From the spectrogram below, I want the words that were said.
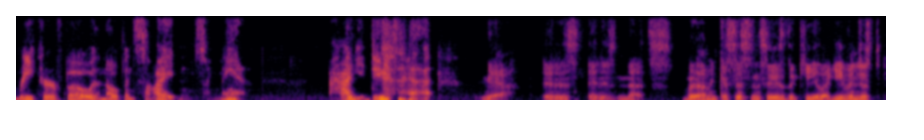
recurve bow with an open sight, and it's like, man, how do you do that? Yeah, it is. It is nuts. But I mean, consistency is the key. Like even just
